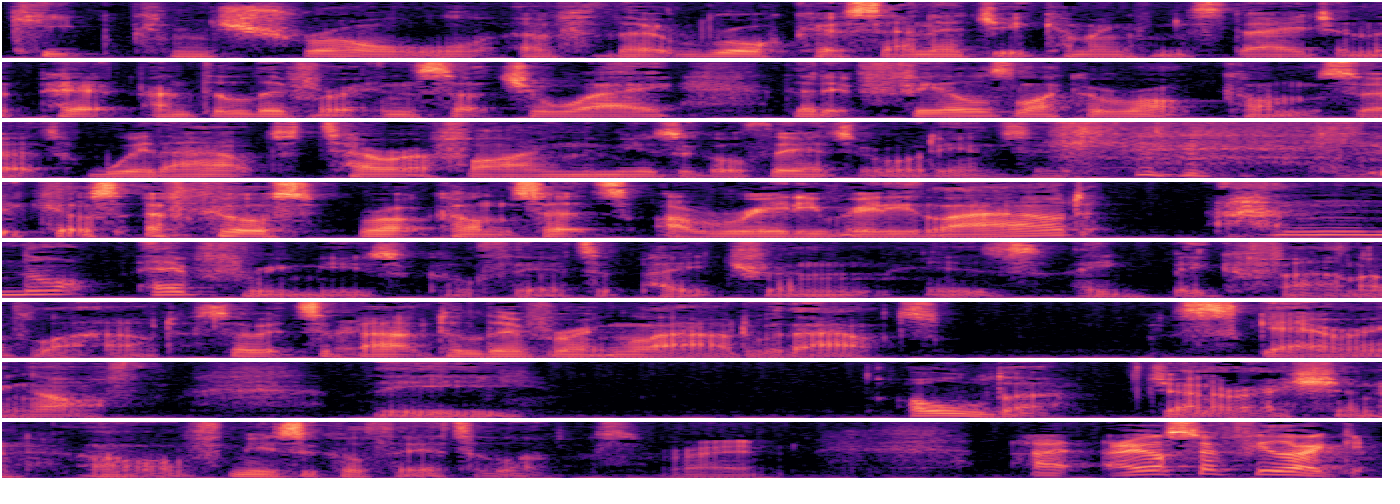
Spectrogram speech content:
keep control of the raucous energy coming from the stage and the pit and deliver it in such a way that it feels like a rock concert without terrifying the musical theatre audiences. because, of course, rock concerts are really, really loud. And not every musical theatre patron is a big fan of loud. So it's about delivering loud without scaring off the older generation of musical theatre lovers. Right. I, also feel like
